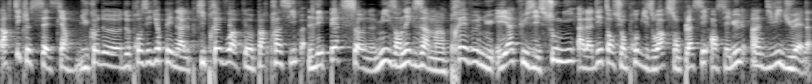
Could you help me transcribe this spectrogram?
article 16 tiens, du Code de, procédure pénale qui prévoit que par principe, les personnes mises en examen, prévenues et accusées soumises à la détention provisoire sont placées en cellules individuelles.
